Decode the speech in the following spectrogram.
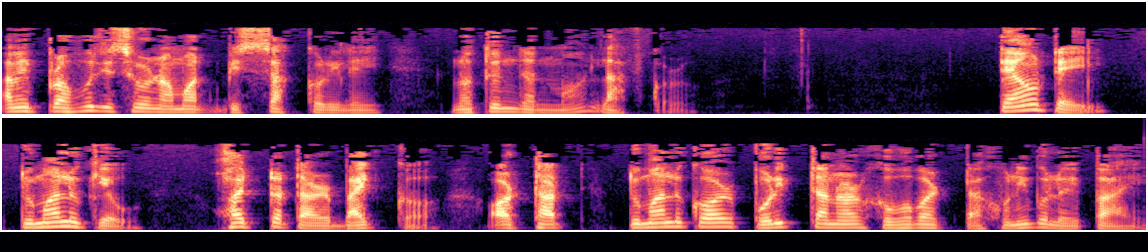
আমি প্ৰভু যীশুৰ নামত বিশ্বাস কৰিলেই নতুন জন্ম লাভ কৰো। তেওঁতেই তোমালোকেও সত্যতাৰ বাক্য অৰ্থাৎ তোমালোকৰ পৰিত্ৰাণৰ শুভবাৰ্তা শুনিবলৈ পাই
